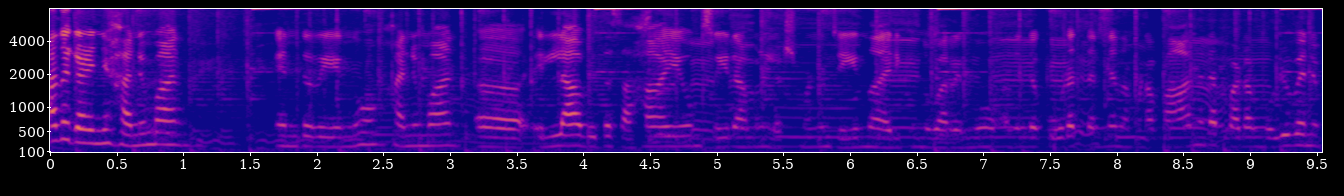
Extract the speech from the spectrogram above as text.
അത് കഴിഞ്ഞ് ഹനുമാൻ എന്റർ ചെയ്യുന്നു ഹനുമാൻ എല്ലാവിധ സഹായവും ശ്രീരാമനും ലക്ഷ്മണനും ചെയ്യുന്നതായിരിക്കും എന്ന് പറയുന്നു. അതിന്റെ കൂടെ തന്നെ നമ്മുടെ വാനര പടം മുഴുവനും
